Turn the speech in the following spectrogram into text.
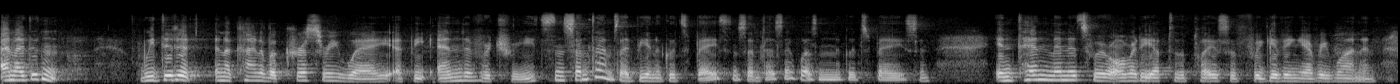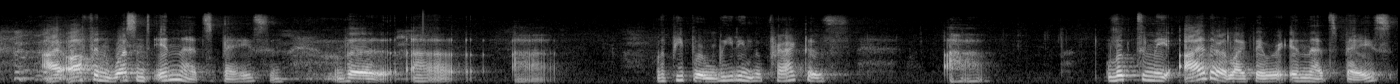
And I didn't. We did it in a kind of a cursory way at the end of retreats, and sometimes I'd be in a good space, and sometimes I wasn't in a good space. And in 10 minutes, we were already up to the place of forgiving everyone, and I often wasn't in that space. And the uh, uh, the people leading the practice uh, looked to me either like they were in that space,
